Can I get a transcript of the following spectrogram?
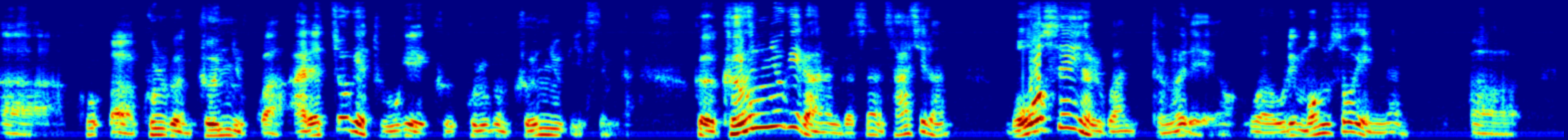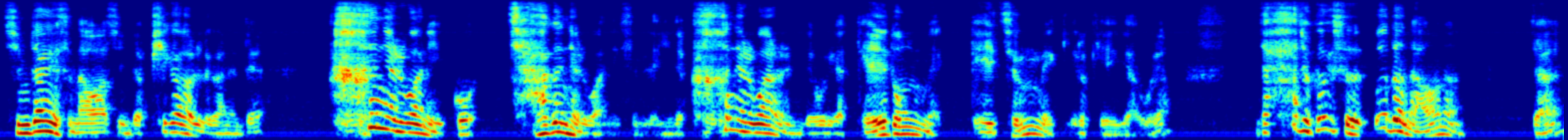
어, 구, 어, 굵은 근육과 아래쪽에 두 개의 그 굵은 근육이 있습니다. 그 근육이라는 것은 사실은 모세혈관 덩어리예요. 우리 몸 속에 있는 어, 심장에서 나와서 이제 피가 흘러가는데 큰 혈관이 있고 작은 혈관이 있습니다. 이제 큰 혈관을 이제 우리가 대동맥, 대정맥 이렇게 얘기하고요. 이제 아주 거기서 뻗어 나오는 자,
